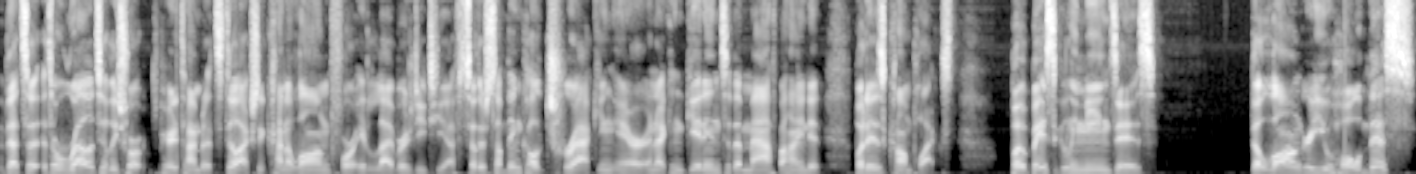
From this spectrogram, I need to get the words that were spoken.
that's a it's a relatively short period of time, but it's still actually kind of long for a leveraged ETF. So there's something called tracking error, and I can get into the math behind it, but it is complex. But what basically means is the longer you hold this,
